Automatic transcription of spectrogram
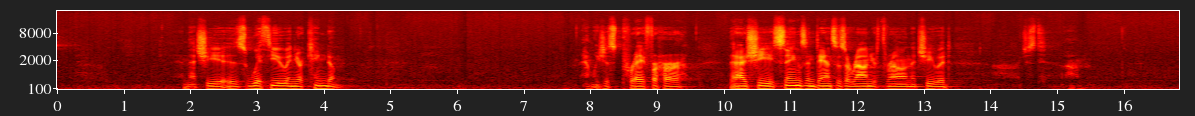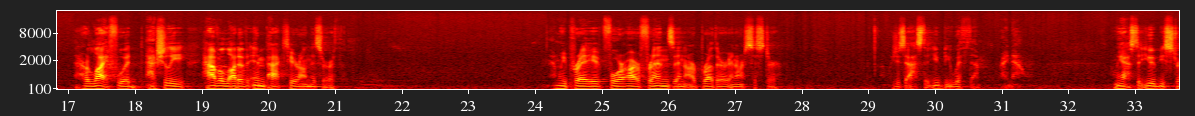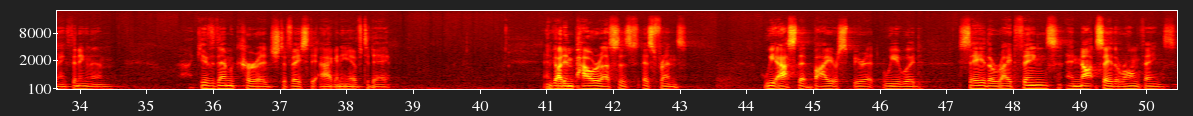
and that she is with you in your kingdom. And we just pray for her that as she sings and dances around your throne, that she would just, um, that her life would actually have a lot of impact here on this earth. And we pray for our friends and our brother and our sister. We just ask that you'd be with them right now. We ask that you would be strengthening them. Give them courage to face the agony of today. And God, empower us as, as friends. We ask that by your Spirit we would say the right things and not say the wrong things,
